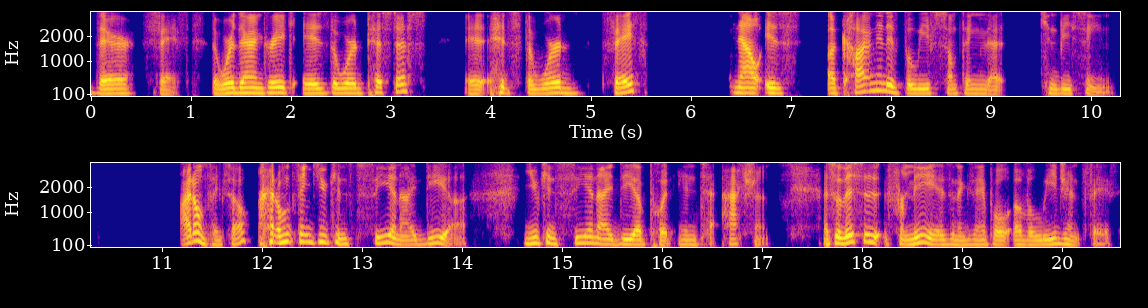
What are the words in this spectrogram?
their faith. The word there in Greek is the word pistis, it's the word faith. Now, is a cognitive belief something that can be seen? I don't think so. I don't think you can see an idea. You can see an idea put into action. And so this is for me is an example of allegiant faith.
